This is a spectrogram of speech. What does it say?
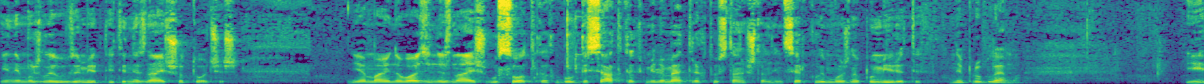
і неможливо замірити. І ти не знаєш, що точиш. Я маю на увазі, не знаєш у сотках, бо в десятках міліметрах то стан можна поміряти, не проблема. І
